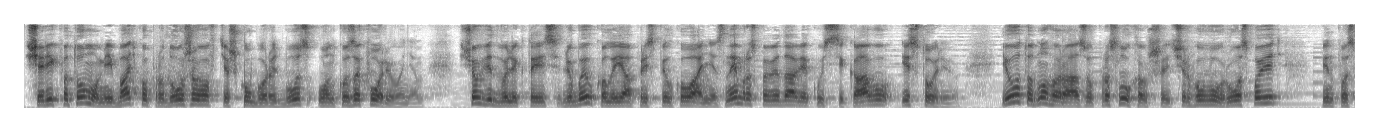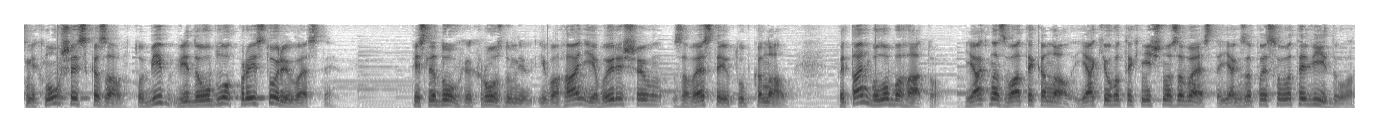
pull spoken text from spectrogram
Ще рік по тому мій батько продовжував тяжку боротьбу з онкозахворюванням. Щоб відволіктись, любив, коли я при спілкуванні з ним розповідав якусь цікаву історію. І от одного разу, прослухавши чергову розповідь, він посміхнувшись, сказав: Тобі б відеоблог про історію вести. Після довгих роздумів і вагань я вирішив завести YouTube канал. Питань було багато: як назвати канал, як його технічно завести, як записувати відео,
